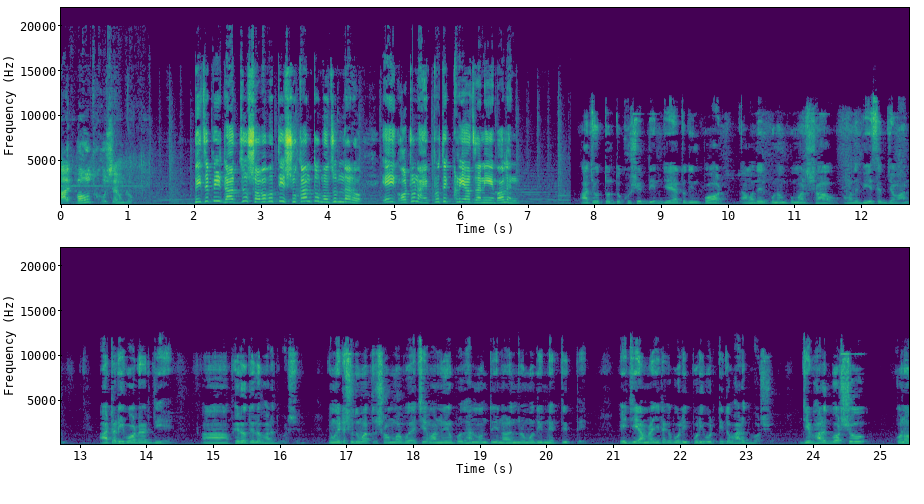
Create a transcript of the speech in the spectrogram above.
आज बहुत खुश हैं हम लोग বিজেপির রাজ্য সভাপতি সুকান্ত মজুমদারও এই ঘটনায় প্রতিক্রিয়া জানিয়ে বলেন আজ অত্যন্ত খুশির দিন যে এতদিন পর আমাদের পুনম কুমার সাউ আমাদের বিএসএফ জওয়ান আটারি বর্ডার দিয়ে আহ, ফেরত এলো ভারতবর্ষে। এবং এটা শুধুমাত্র সম্ভব হয়েছে মাননীয় প্রধানমন্ত্রী নরেন্দ্র মোদীর নেতৃত্বে। এই যে আমরা যেটাকে বলি পরিবর্তিত ভারতবর্ষ, যে ভারতবর্ষ কোনো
